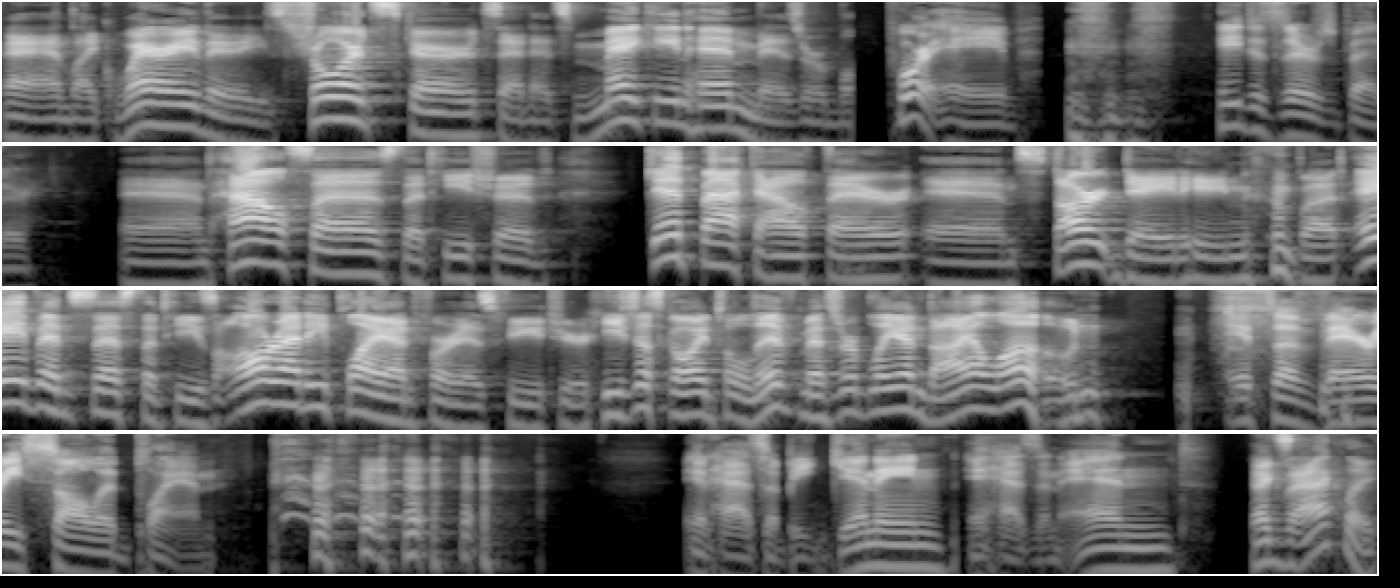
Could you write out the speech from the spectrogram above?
and like wearing these short skirts, and it's making him miserable. Poor Abe. he deserves better. And Hal says that he should get back out there and start dating, but Abe insists that he's already planned for his future. He's just going to live miserably and die alone. It's a very solid plan. It has a beginning, it has an end. Exactly.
